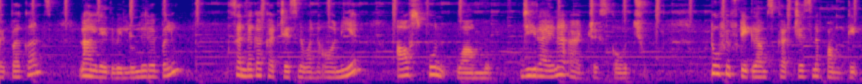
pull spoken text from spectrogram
పెప్పర్ కార్న్స్ నాలుగైదు వెల్లుల్లి రెబ్బలు సన్నగా కట్ చేసిన వన్ ఆనియన్ హాఫ్ స్పూన్ వాము జీరా అయినా యాడ్ చేసుకోవచ్చు. టూ ఫిఫ్టీ గ్రామ్స్ కట్ చేసిన పంకిన్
